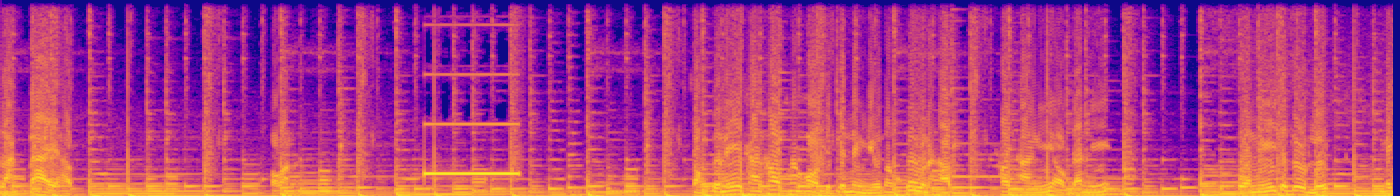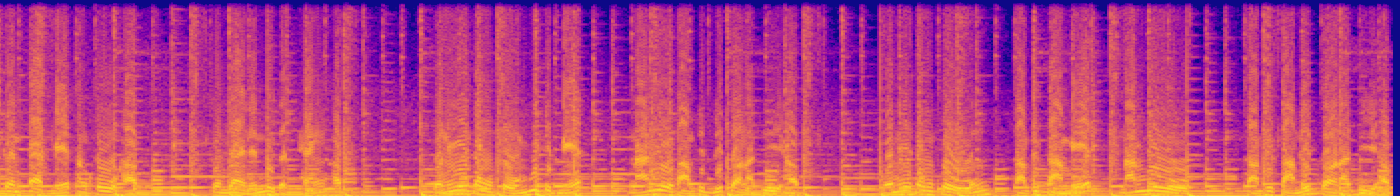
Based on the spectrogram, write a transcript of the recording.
หลักได้ ตัวนี้ทางเข้าทางออกจะเป็นหนึ่งนิ้วทั้งคู่นะครับ เข้าทางนี้ออกด้านนี้ ตัวนี้จะดูดลึกไม่เกิน 8 เมตรทั้งคู่ครับ ส่วนใหญ่เน้นดูดจากแท้งครับ ตัวนี้ต้องสูง 20 เมตร น้ำอยู่ 30 ลิตรต่อนาทีครับ ตัวนี้ต้องสูง 33 เมตร น้ำอยู่ 33 ลิตรต่อนาทีครับ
